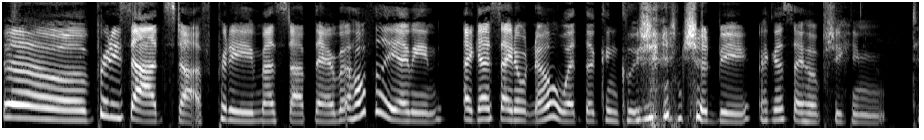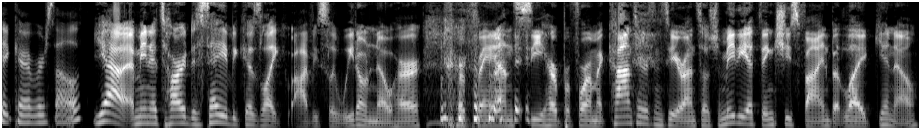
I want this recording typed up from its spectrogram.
oh, pretty sad stuff, pretty messed up there. But hopefully, I mean, I guess I don't know what the conclusion should be. I guess I hope she can take care of herself. Yeah, I mean it's hard to say because like obviously we don't know her. Her fans Right. see her perform at concerts and see her on social media, think she's fine, but like, you know,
